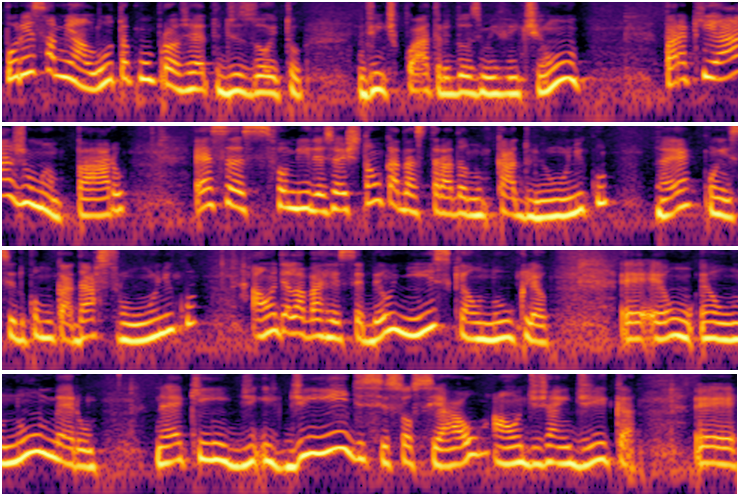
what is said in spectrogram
Por isso, a minha luta com o projeto 1824 de 2021 para que haja um amparo. Essas famílias já estão cadastradas no Cadastro Único, né, conhecido como Cadastro Único, onde ela vai receber o NIS, que é um núcleo, é, é, um, é um número né, que, de, de, índice social, onde já indica é,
